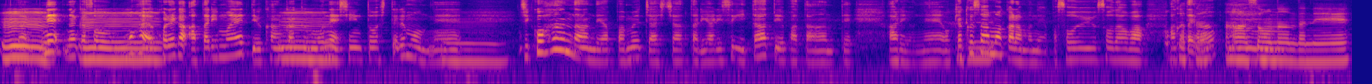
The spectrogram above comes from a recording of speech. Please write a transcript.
うん。ねなんかそううん。もはやこれが当たり前っていう感覚もね、うん。浸透してるもんうね、ん自己判断でやっぱ無茶しちゃったりやりすぎたっていうパターンってあるよね。お客様からもねやっぱそういう相談はあったよ。ああ、そうなんだね。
